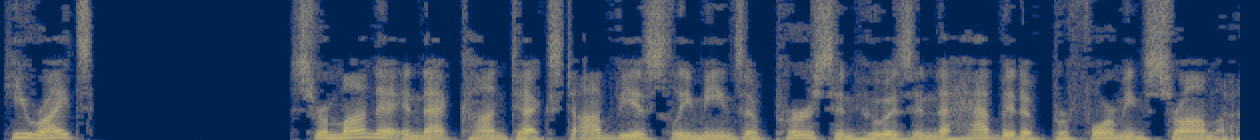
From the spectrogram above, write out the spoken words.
He writes, Sramana in that context obviously means a person who is in the habit of performing srama.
